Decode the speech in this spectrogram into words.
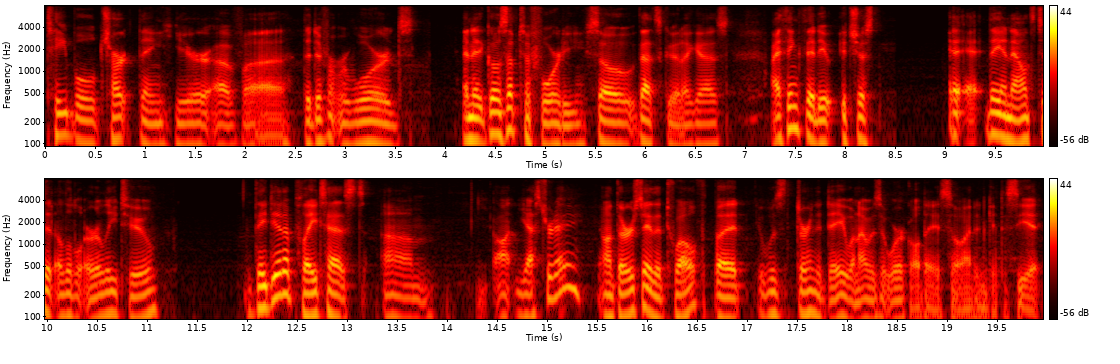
table chart thing here of uh the different rewards and it goes up to 40 so that's good i guess. I think that it, it just eh, eh, they announced it a little early too. They did a playtest um yesterday on Thursday the 12th, but it was during the day when I was at work all day, so I didn't get to see it.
